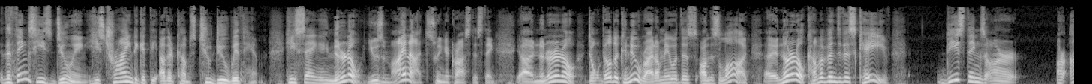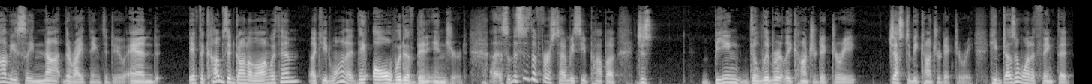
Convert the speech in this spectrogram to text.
the things he's doing, he's trying to get the other cubs to do with him. He's saying, "No, no, no, use my knot to swing across this thing. Uh, no, no, no, no, don't build a canoe. Ride on me with this on this log. Uh, no, no, no, come up into this cave." These things are are obviously not the right thing to do, and if the Cubs had gone along with him like he'd wanted, they all would have been injured. Uh, so this is the first time we see Papa just being deliberately contradictory just to be contradictory. He doesn't want to think that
